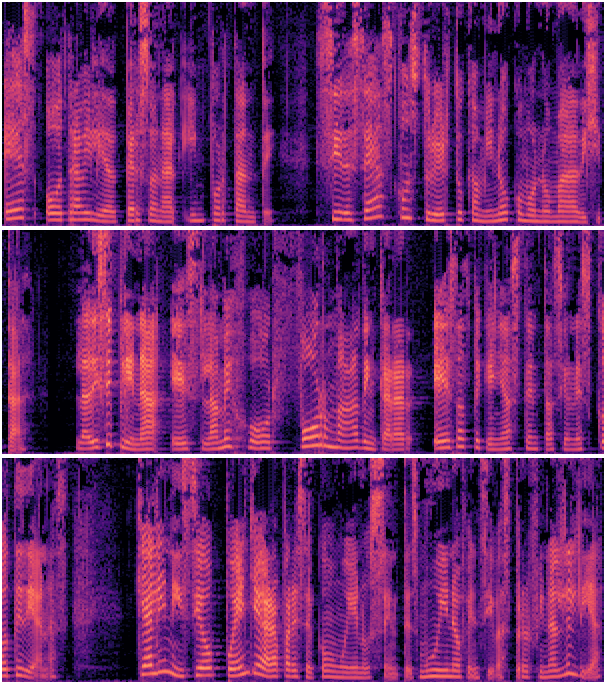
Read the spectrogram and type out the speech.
es otra habilidad personal importante si deseas construir tu camino como nómada digital. La disciplina es la mejor forma de encarar esas pequeñas tentaciones cotidianas que al inicio pueden llegar a parecer como muy inocentes, muy inofensivas, pero al final del día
